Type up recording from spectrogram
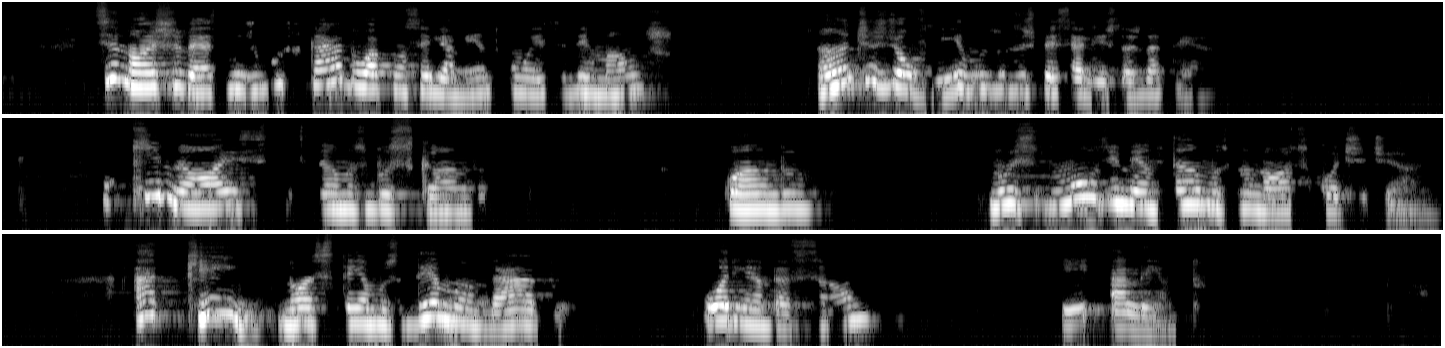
se nós tivéssemos buscado o aconselhamento com esses irmãos antes de ouvirmos os especialistas da Terra. O que nós estamos buscando quando nos movimentamos no nosso cotidiano. A quem nós temos demandado orientação e alento?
